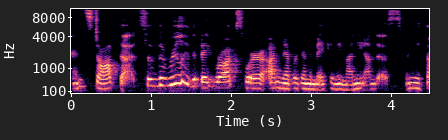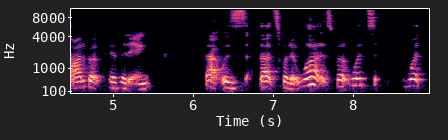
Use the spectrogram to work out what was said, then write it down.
and stop that. So the really the big rocks were I'm never going to make any money on this. When you thought about pivoting, that was that's what it was. But what's what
